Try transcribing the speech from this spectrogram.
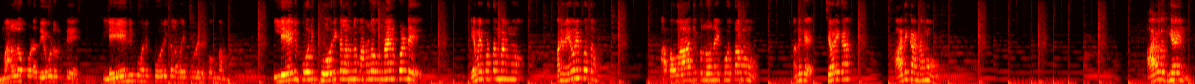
మనలో కూడా దేవుడు ఉంటే లేనిపోని కోరికల వైపు వెళ్ళిపోం మనం. లేనిపోని కోరికలన్నీ మనలో ఉన్నాయనుకోండి ఏమైపోతాం మనము? మనం ఏమైపోతాము అపవాదికు లోనైపోతాము. అందుకే చివరిగా ఆది కాండము ఆరవ అధ్యాయం.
